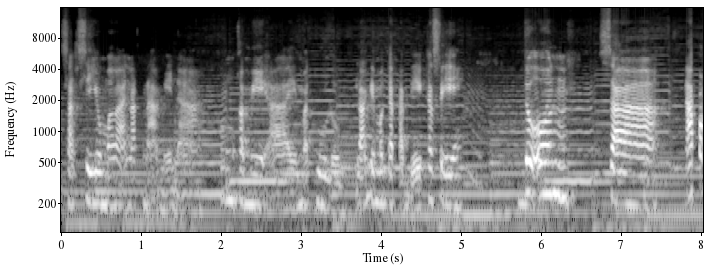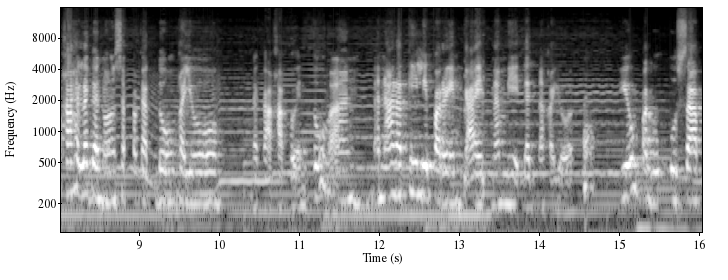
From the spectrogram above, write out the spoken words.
Saksi yung mga anak namin na kung kami ay matulog, lagi magkatabi kasi doon sa napakahalaga noon sapagkat doon kayo nakakakwentuhan, nananatili pa rin kahit na may edad na kayo. Yung pag-uusap,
